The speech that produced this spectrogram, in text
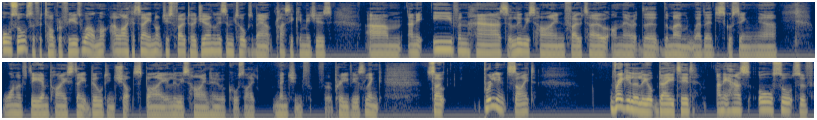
all sorts of photography as well. Not like I say, not just photojournalism. Talks about classic images, um, and it even has a Lewis Hine photo on there at the the moment where they're discussing uh, one of the Empire State Building shots by Lewis Hine, who of course I mentioned for, for a previous link. So, brilliant site, regularly updated, and it has all sorts of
